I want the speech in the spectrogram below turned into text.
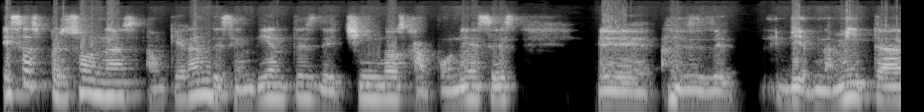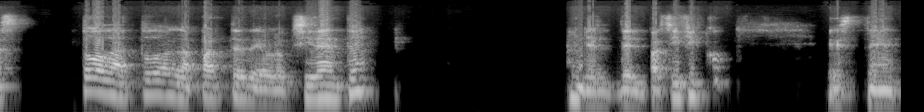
Esas personas, aunque eran descendientes de chinos, japoneses, eh, vietnamitas, toda, toda la parte del occidente, del, Pacífico, este,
